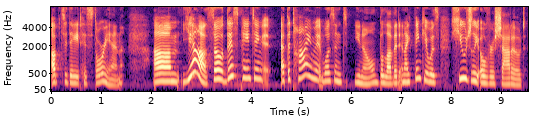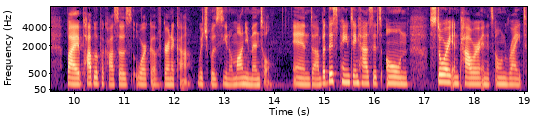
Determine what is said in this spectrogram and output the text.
up to date historian. Um, yeah, so this painting, at the time, it wasn't, you know, beloved. And I think it was hugely overshadowed by Pablo Picasso's work of Guernica, which was, you know, monumental. And uh, but this painting has its own story and power in its own right.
